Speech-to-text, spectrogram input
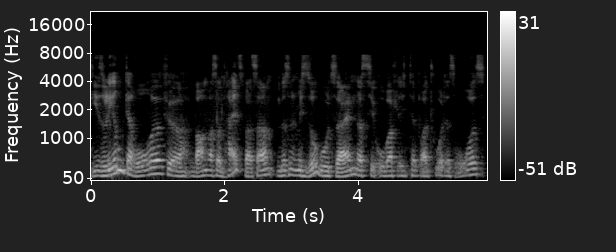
die Isolierung der Rohre für Warmwasser und Heißwasser müssen nämlich so gut sein, dass die Oberflächentemperatur des Rohres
